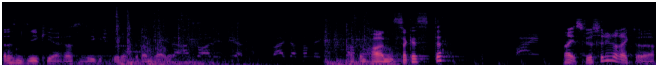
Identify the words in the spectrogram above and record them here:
Das ist ein Sieg hier, das ist ein Sieg, ich spüre das mit Ansage. Auf dem Panzerkiste. Nice, wirst du die direkt, oder?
